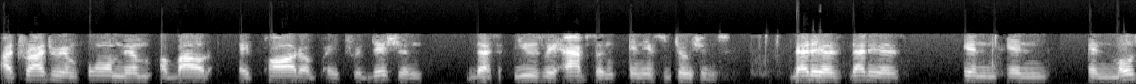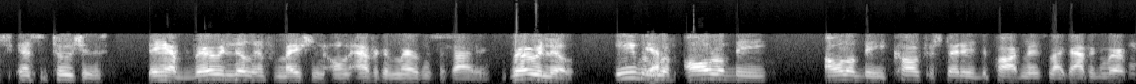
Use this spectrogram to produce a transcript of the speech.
I try to inform them about a part of a tradition that's usually absent in institutions. That is, that is, in in in most institutions, they have very little information on African American society. Very little. Even yeah. with all of the all of the cultural studies departments like African American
